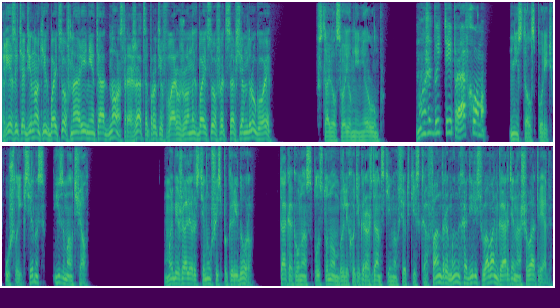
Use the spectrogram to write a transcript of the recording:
Резать одиноких бойцов на арене — это одно, а сражаться против вооруженных бойцов — это совсем другое», — вставил свое мнение Румб. «Может быть, ты прав, Хомо». Не стал спорить ушлый Ксенос и замолчал. Мы бежали, растянувшись по коридору. Так как у нас с пластуном были хоть и гражданские, но все-таки скафандры, мы находились в авангарде нашего отряда.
